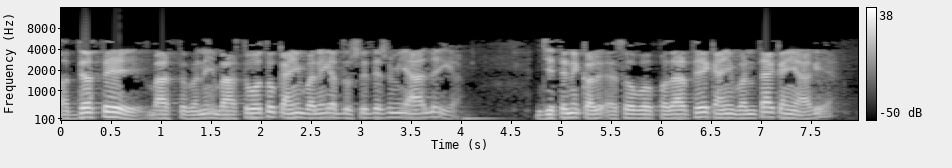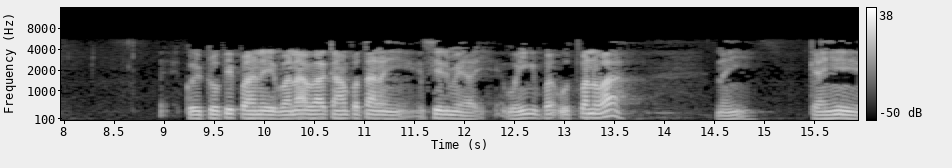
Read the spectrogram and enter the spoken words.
अध्यस्त है, वास्तव बने वास्तव तो कहीं बनेगा, दूसरे देश में आ जाएगा। जितने सब पदार्थ है, कहीं बनता है, कहीं आ गया। कोई टोपी पहने, बना हुआ, कहाँ पता नहीं। सिर में है वही उत्पन्न हुआ? नहीं। कहीं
